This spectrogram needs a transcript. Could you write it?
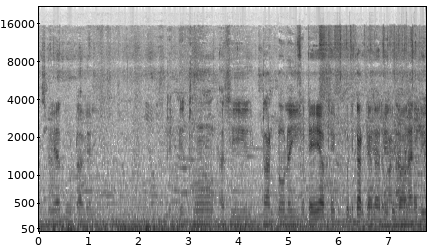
에어ਪੋਰਟ ਆ ਗਿਆ ਜੀ। ਤੇ ਇੱਥੋਂ ਅਸੀਂ ਟੋਰਾਂਟੋ ਲਈ। ਫਤਿਹ ਆ ਉੱਥੇ ਕੁਝ ਘੰਟਿਆਂ ਦਾ ਰਵਾਨਾ ਹੋਣਾ ਜੀ।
